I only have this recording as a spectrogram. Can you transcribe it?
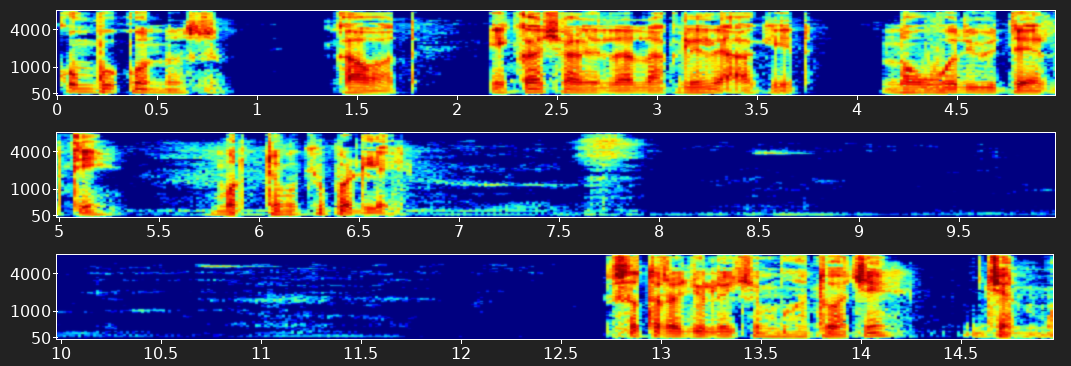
कुंभकोणस गावात एका शाळेला लागलेल्या आगीत नव्वद विद्यार्थी मृत्युमुखी पडले. सतरा जुलैचे महत्त्वाचे जन्म.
